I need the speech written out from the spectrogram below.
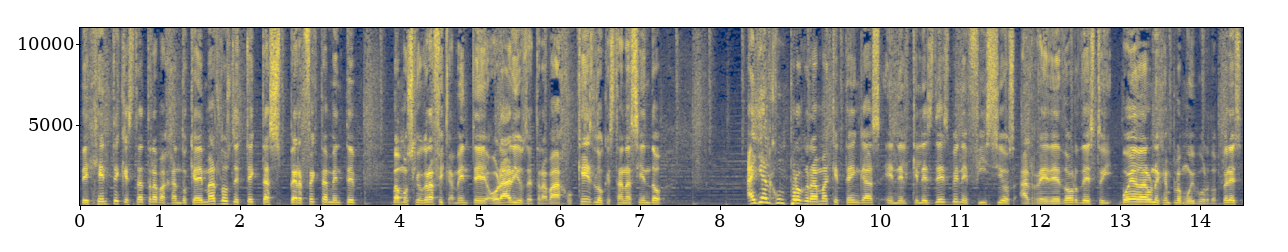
de gente que está trabajando, que además los detectas perfectamente, vamos, geográficamente, horarios de trabajo, qué es lo que están haciendo. ¿Hay algún programa que tengas en el que les des beneficios alrededor de esto? Y voy a dar un ejemplo muy burdo, pero es,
